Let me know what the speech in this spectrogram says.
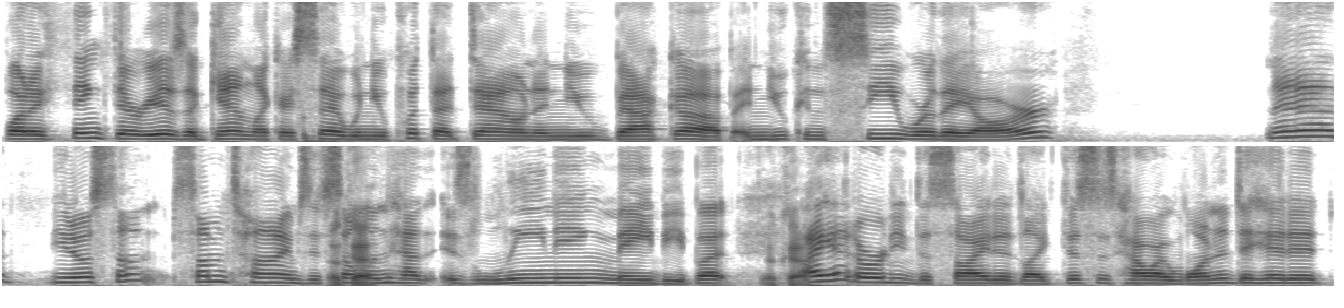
but I think there is, again, like I said, when you put that down and you back up and you can see where they are, nah, you know, some sometimes if okay. someone has, is leaning, maybe. But okay. I had already decided, like, this is how I wanted to hit it.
